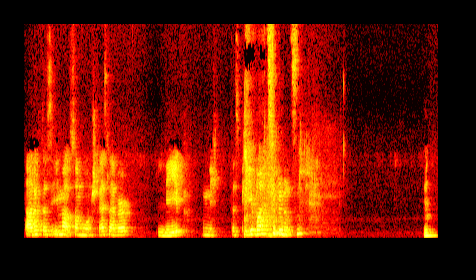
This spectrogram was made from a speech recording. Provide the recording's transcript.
Dadurch, dass ich immer auf so einem hohen Stresslevel lebe, um nicht das P-Wort zu benutzen, Hm?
